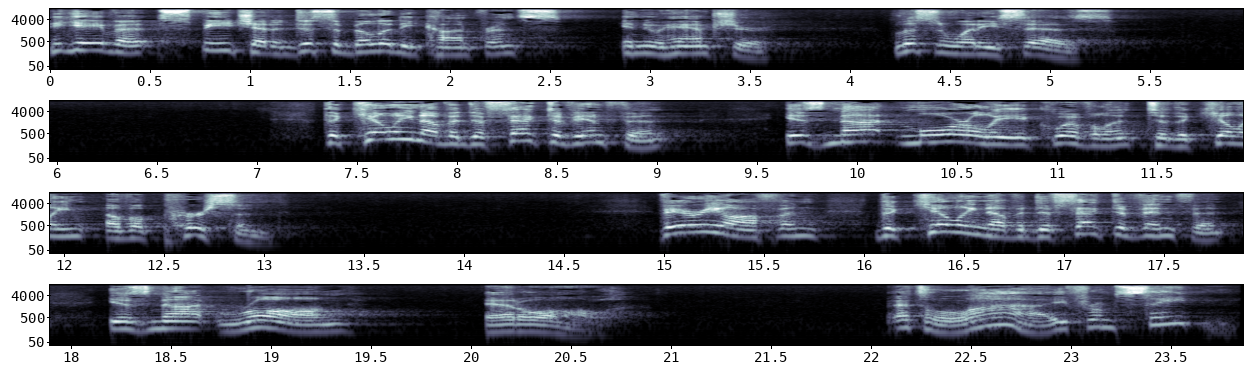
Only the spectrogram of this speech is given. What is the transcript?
He gave a speech at a disability conference in New Hampshire. Listen what he says. The killing of a defective infant is not morally equivalent to the killing of a person. Very often, the killing of a defective infant is not wrong at all. That's a lie from Satan.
